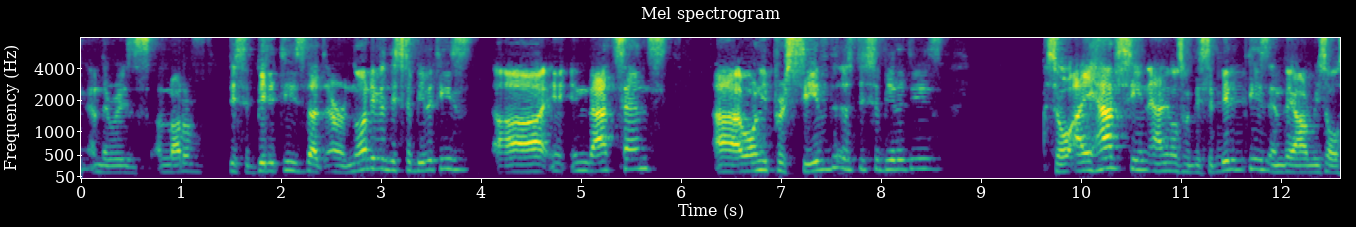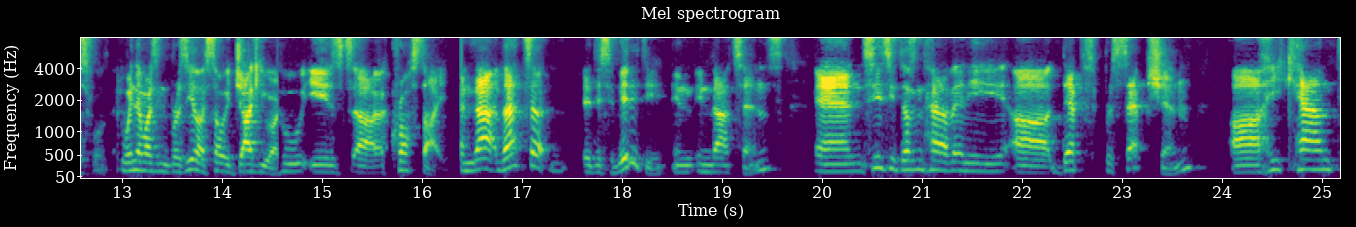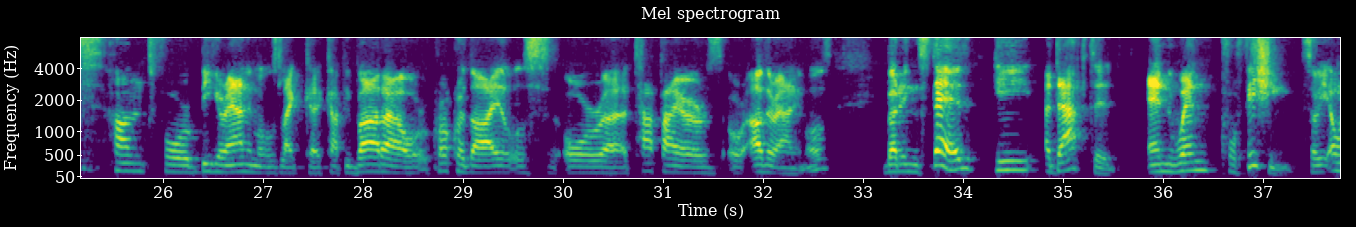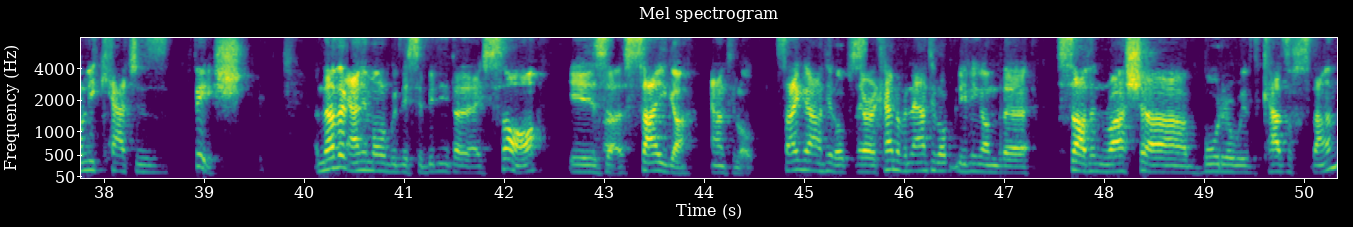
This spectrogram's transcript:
And there is a lot of disabilities that are not even disabilities uh, in, in that sense, uh, only perceived as disabilities. So I have seen animals with disabilities, and they are resourceful. When I was in Brazil, I saw a jaguar who is uh, cross-eyed, and that that's a, a disability in in that sense. And since he doesn't have any uh, depth perception, uh, he can't hunt for bigger animals like uh, capybara or crocodiles or uh, tapirs or other animals, but instead he adapted and went for fishing. So he only catches fish. Another animal with disability that I saw is uh, saiga antelope. Saiga antelopes, they're kind of an antelope living on the southern Russia border with Kazakhstan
